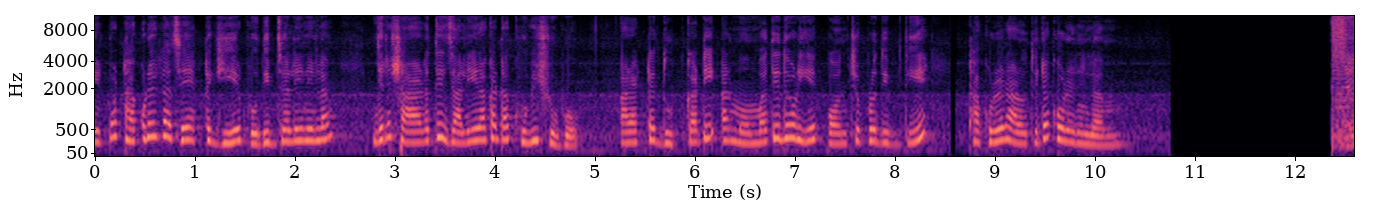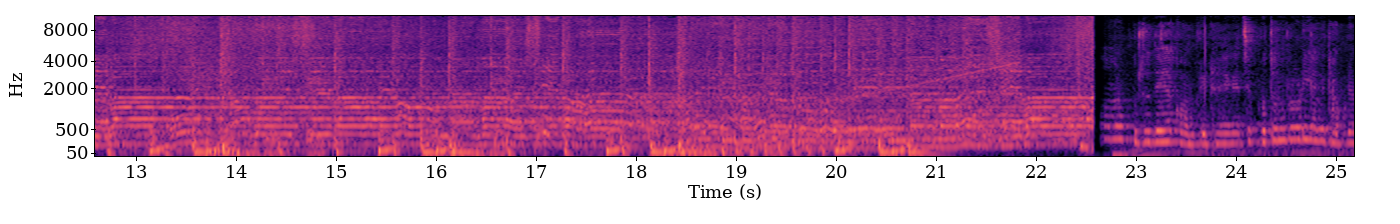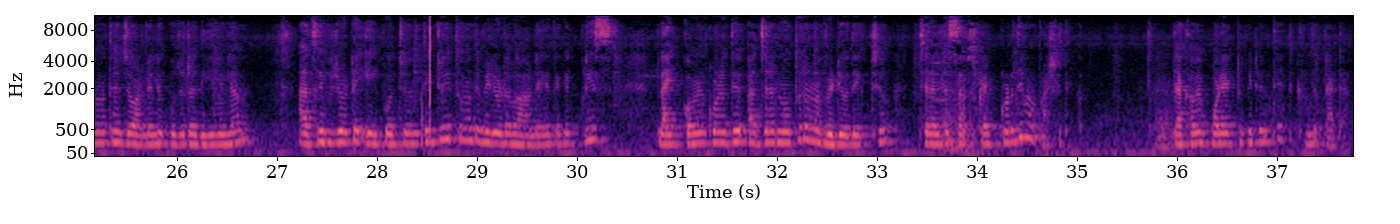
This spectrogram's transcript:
এরপর ঠাকুরের কাছে একটা ঘিয়ের প্রদীপ জ্বালিয়ে নিলাম, যেটা সারা রাতে জ্বালিয়ে রাখাটা খুবই শুভ। আর একটা ধূপকাঠি আর মোমবাতি ধরিয়ে পঞ্চপ্রদীপ দিয়ে ঠাকুরের আরতিটা করে নিলাম। পুজো দেওয়া কমপ্লিট হয়ে গেছে। প্রথম প্রহরই আমি ঠাকুরের মাথায় জল ঢেলে পুজোটা দিয়ে নিলাম। আজকের ভিডিওটা এই পর্যন্তই। যদি তোমাদের ভিডিওটা ভালো লেগে থাকে প্লিজ লাইক কমেন্ট করে দিও। আর যারা নতুন আমার ভিডিও দেখছ, চ্যানেলটা সাবস্ক্রাইব করে দিও আমার পাশে থেকো। দেখাবে পরে একটা ভিডিওতে। টাটা।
